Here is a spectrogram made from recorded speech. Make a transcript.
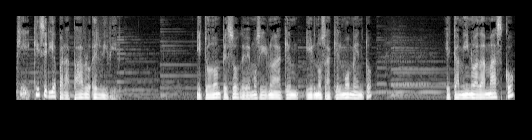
¿qué, ¿qué, sería para Pablo el vivir? Y todo empezó, debemos irnos a aquel, irnos a aquel momento, el camino a Damasco,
